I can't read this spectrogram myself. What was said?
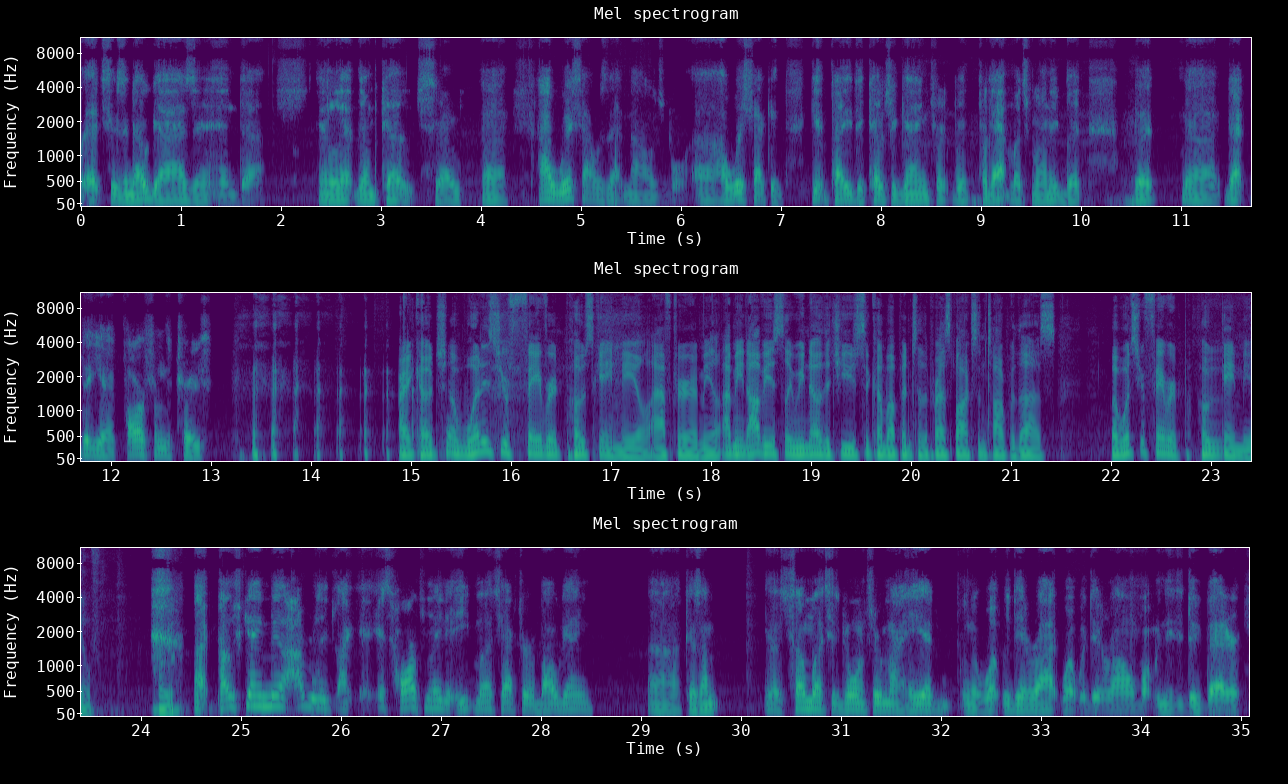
X's and O guys and and, uh, and let them coach. So uh, I wish I was that knowledgeable. Uh, I wish I could get paid to coach a game for with, for that much money, but but uh, that the uh, far from the truth. All right, coach. Uh, what is your favorite post game meal after a meal? I mean, obviously, we know that you used to come up into the press box and talk with us, but what's your favorite post game meal? Like post game meal, I really like. It's hard for me to eat much after a ball game because uh, I'm, you know, so much is going through my head. You know, what we did right, what we did wrong, what we need to do better.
